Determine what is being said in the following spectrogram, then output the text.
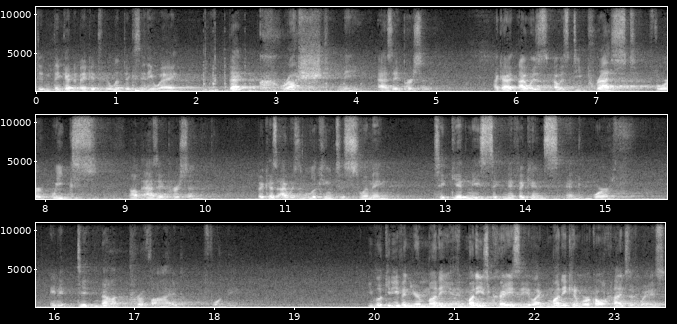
didn't think I'd make it to the Olympics anyway. That crushed me as a person. Like I, I was, I was depressed for weeks um, as a person because I was looking to swimming to give me significance and worth, and it did not provide for me. You look at even your money, and money's crazy. Like, money can work all kinds of ways.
